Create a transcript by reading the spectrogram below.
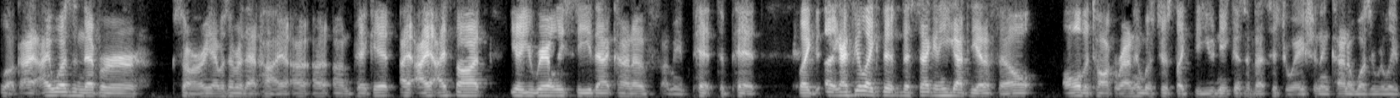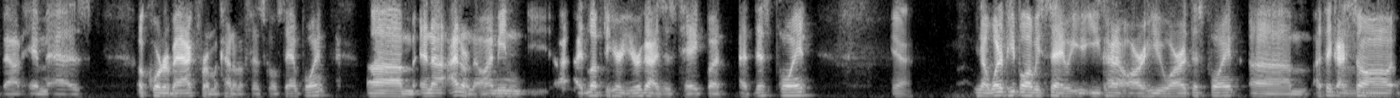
look, I, I wasn't never sorry, I was never that high on, on Pickett. I, I, I thought you know you rarely see that kind of, I mean, pit to pit. Like, like I feel like the the second he got to the NFL, all the talk around him was just like the uniqueness of that situation, and kind of wasn't really about him as a quarterback from a kind of a physical standpoint. Um, and I, I, don't know. I mean, I'd love to hear your guys' take, but at this point, yeah, you know, what do people always say? You, you kind of are who you are at this point. Um, I think I saw mm-hmm.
